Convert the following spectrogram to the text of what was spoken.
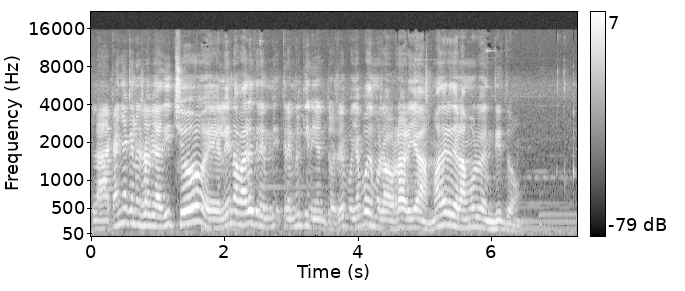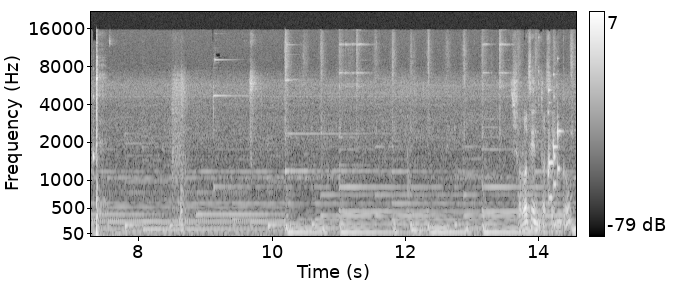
La caña que nos había dicho, eh, Elena, vale 3.500, ¿eh? Pues ya podemos ahorrar ya. Madre del amor bendito. ¿Solo 105?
